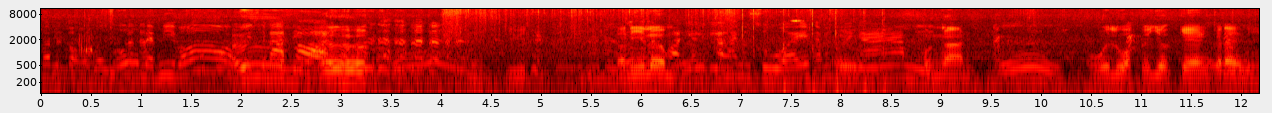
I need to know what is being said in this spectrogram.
โอ้แบบนี้บ่เออเป็นสนามนี่บ่เออนี่ชีวิต ตอนนี้เริ่มทำให้มันสวยทำให้มันสวยงามนี่ผลงานเออโอ้ยลวกเยอะๆแกงก็ได้นี่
